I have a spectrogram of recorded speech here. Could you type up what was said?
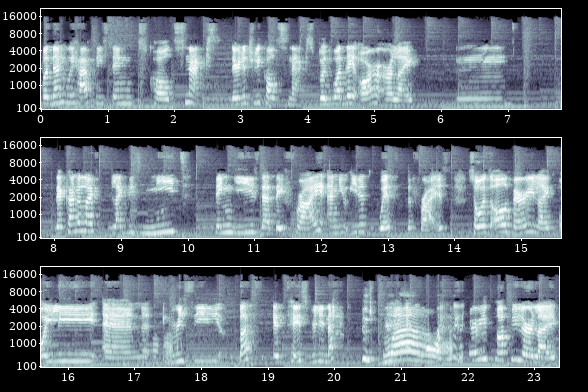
But then we have these things called snacks. They're literally called snacks. But what they are are like. Mm, they're kind of like like these meat thingies that they fry and you eat it with the fries so it's all very like oily and greasy but it tastes really nice Wow. it's very popular like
